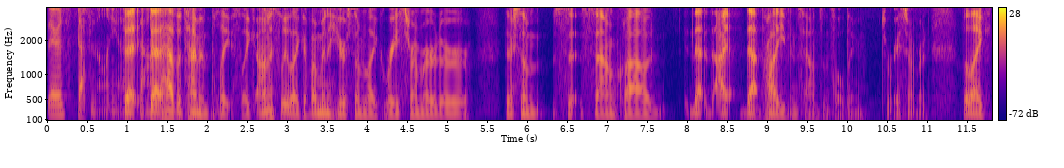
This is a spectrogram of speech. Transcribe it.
there's definitely a that sound. that has a time and place. Like honestly, like if I'm going to hear some like Rae Sremmurd or there's some s- SoundCloud that I that probably even sounds insulting to Rae Sremmurd, but like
